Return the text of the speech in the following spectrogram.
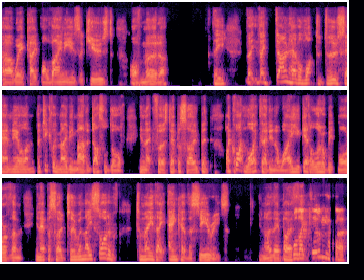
uh, where Kate Mulvany is accused of murder. The, they, they don't have a lot to do, Sam Neill, and particularly maybe Marta Dusseldorp in that first episode. But I quite like that in a way. You get a little bit more of them in episode two, and they sort of, to me, they anchor the series. You know, they're both. Well, they clearly have a,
